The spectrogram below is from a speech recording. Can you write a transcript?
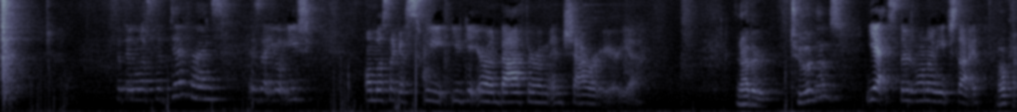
But then what's the difference is that you'll each, almost like a suite, you get your own bathroom and shower area. And are there two of those? Yes, there's one on each side. Okay.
